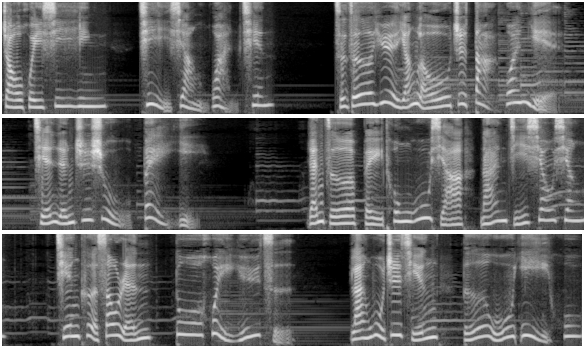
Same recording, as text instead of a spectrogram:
朝晖夕阴。气象万千，此则岳阳楼之大观也。前人之述备矣。然则北通巫峡，南极潇湘，迁客骚人多会于此，览物之情，得无异乎？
